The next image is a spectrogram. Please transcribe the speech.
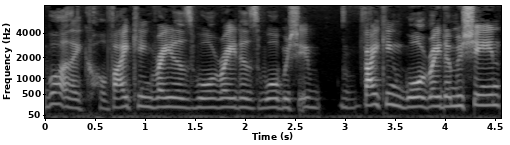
what are they called? Viking Raiders, War Raiders, War Machine, Viking War Raider Machine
